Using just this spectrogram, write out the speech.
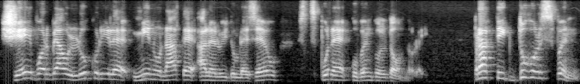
Și ei vorbeau lucrurile minunate ale lui Dumnezeu, spune cuvântul Domnului. Practic, Duhul Sfânt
